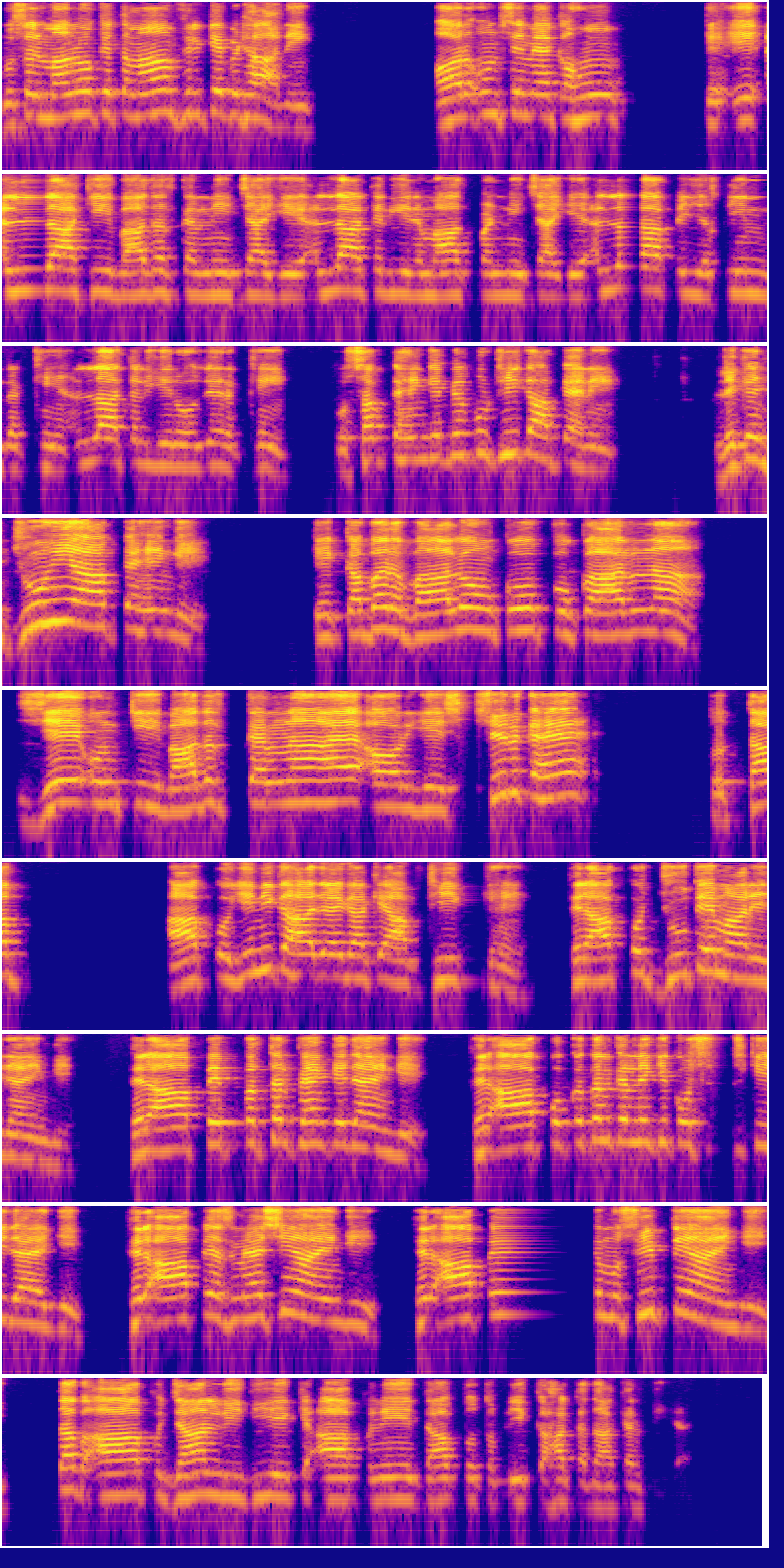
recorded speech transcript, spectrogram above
مسلمانوں کے تمام فرقے بٹھا دیں اور ان سے میں کہوں کہ اللہ کی عبادت کرنی چاہیے، اللہ کے لیے نماز پڑھنی چاہیے، اللہ پہ یقین رکھیں، اللہ کے لیے روزے رکھیں تو سب کہیں گے بالکل ٹھیک آپ کہہ رہے ہیں۔ لیکن جو ہی آپ کہیں گے کہ قبر والوں کو پکارنا، یہ ان کی عبادت کرنا ہے اور یہ شرک ہے، تو تب آپ کو یہ نہیں کہا جائے گا کہ آپ ٹھیک ہیں۔ پھر آپ کو جوتے مارے جائیں گے، پھر آپ پہ پتھر پھینکے جائیں گے، پھر آپ کو قتل کرنے کی کوشش کی جائے گی۔ پھر آپ پہ ازمائشیں آئیں گی، پھر آپ پہ مصیبتیں آئیں گی، تب آپ جان لیجیے کہ آپ نے دعوت و تبلیغ کا حق ادا کر دیا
